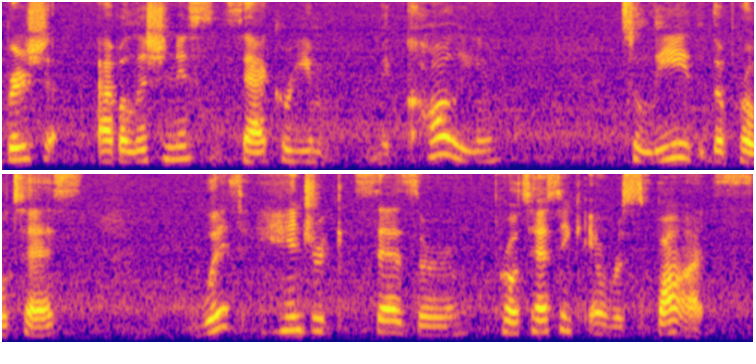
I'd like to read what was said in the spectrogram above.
British abolitionist Zachary Macaulay to lead the protests, with Hendrik Cesar protesting in response,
